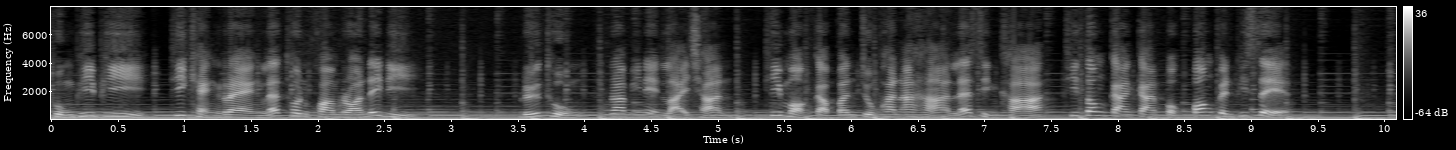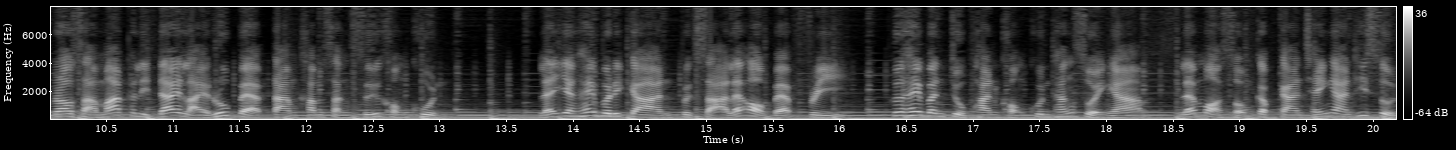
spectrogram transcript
ถุง PP ที่แข็งแรงและทนความร้อนได้ดี หรือถุงรามิเนตหลายชั้น ที่เหมาะกับบรรจุภัณฑ์อาหารและสินค้าที่ต้องการการปกป้องเป็นพิเศษ เราสามารถผลิตได้หลายรูปแบบตามคำสั่งซื้อของคุณ และยังให้บริการปรึกษาและออกแบบฟรี เพื่อให้บรรจุภัณฑ์ของคุณทั้งสวยงาม และเหมาะสมกับการใช้งานที่สุด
